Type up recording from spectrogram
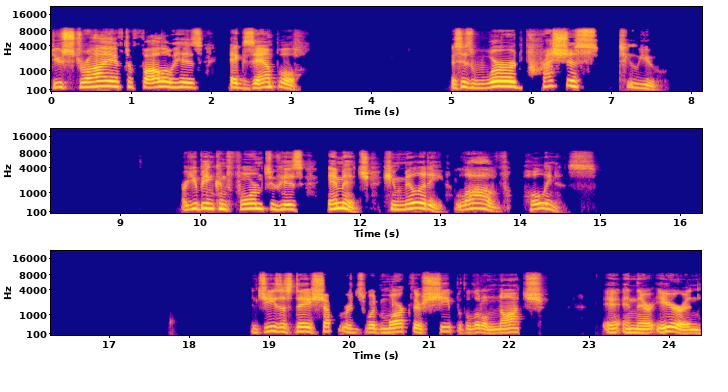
Do you strive to follow his example? Is his word precious to you? Are you being conformed to his image, humility, love, holiness? In Jesus' day, shepherds would mark their sheep with a little notch in their ear, and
